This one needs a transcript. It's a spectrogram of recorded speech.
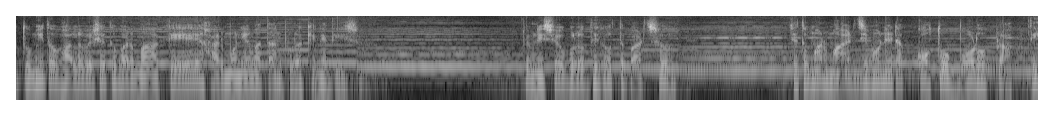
তুমি তো ভালোবেসে তোমার মাকে হারমোনিয়াম আর তানপুরা কিনে দিয়েছ। তুমি নিশ্চয়ই উপলব্ধি করতে পারছ। যে তোমার মায়ের জীবনে এটা কত বড় প্রাপ্তি।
